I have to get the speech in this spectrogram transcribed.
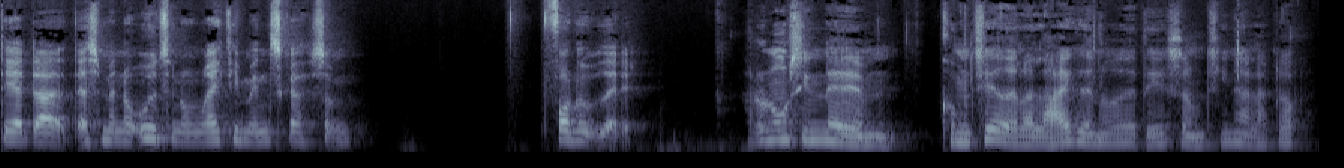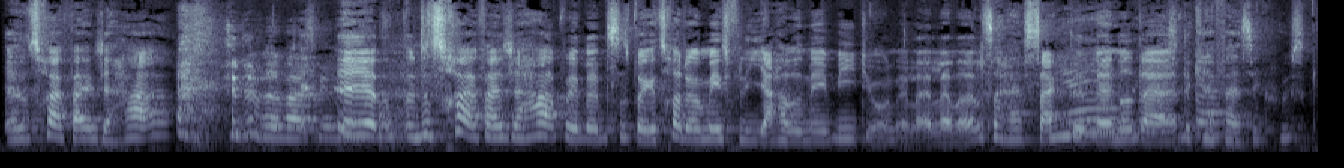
det er, at der, altså man når ud til nogle rigtige mennesker, som får noget ud af det. Har du nogensinde øh, kommenteret eller liket noget af det, som Tina har lagt op? Ja, det tror jeg faktisk, jeg har. det ved jeg faktisk ikke. Ja, ja det, det, tror jeg faktisk, jeg har på et eller andet tidspunkt. Jeg tror, det var mest, fordi jeg har været med i videoen, eller eller andet. Altså har jeg sagt yeah, et eller andet, der, det kan jeg faktisk ikke huske.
